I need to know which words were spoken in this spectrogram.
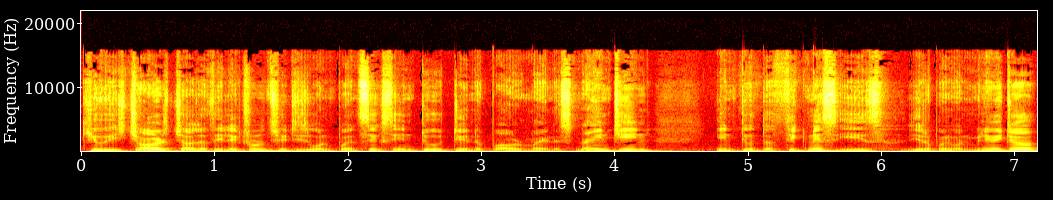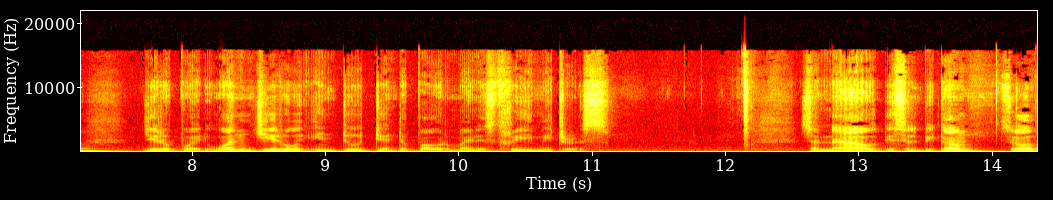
q is charge charge of the electrons. So it is 1.6 into 10 to the power minus 19 into the thickness is 0.1 millimeter 0.10 into 10 to the power minus 3 meters. So now this will become so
